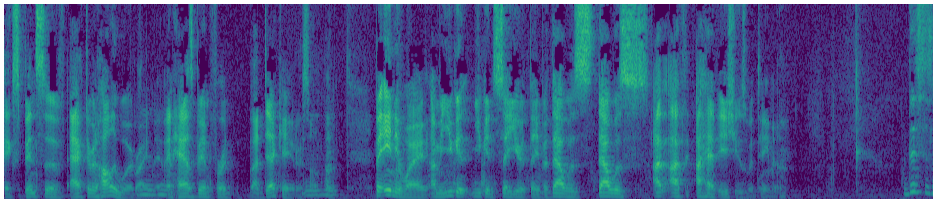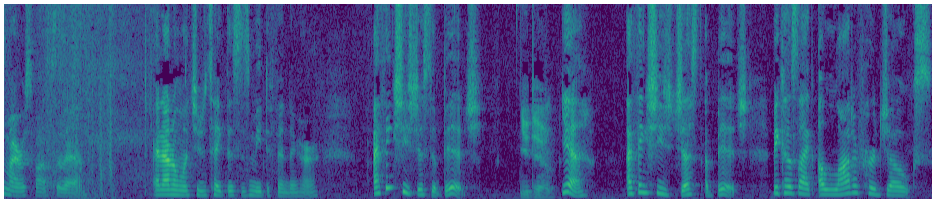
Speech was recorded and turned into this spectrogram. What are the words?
expensive actor in Hollywood right mm-hmm. now, and has been for a decade or something. Mm-hmm. But anyway, I mean, you can you can say your thing, but that was that was I I I have issues with Tina. This is my response to that, and I don't want you to take this as me defending her. I think she's just a bitch. You do. Yeah, I think she's just a bitch because like a lot of her jokes.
